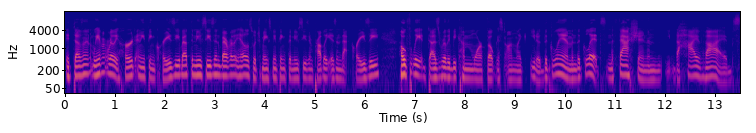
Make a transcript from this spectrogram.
It doesn't we haven't really heard anything crazy about the new season Beverly Hills, which makes me think the new season probably isn't that crazy. Hopefully it does really become more focused on like, you know, the glam and the glitz and the fashion and the high vibes.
